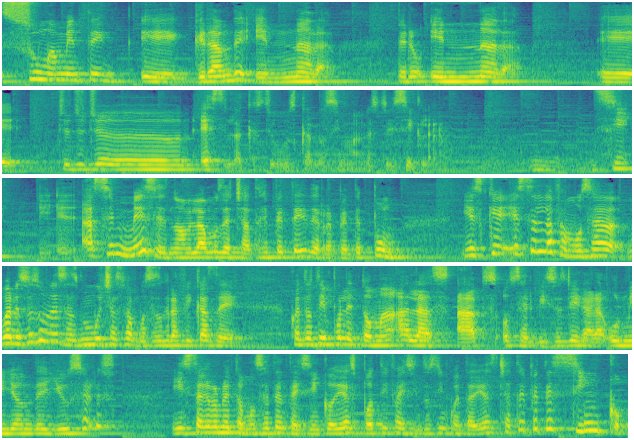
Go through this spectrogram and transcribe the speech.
sumamente grande en nada pero en nada. Eh, es la que estoy buscando. Si mal estoy, sí, claro. Sí, eh, hace meses no hablamos de chat GPT y de repente pum. Y es que esta es la famosa, bueno, esa es una de esas muchas famosas gráficas de cuánto tiempo le toma a las apps o servicios llegar a un millón de users. Instagram le tomó 75 días, Spotify 150 días, ChatGPT 5,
